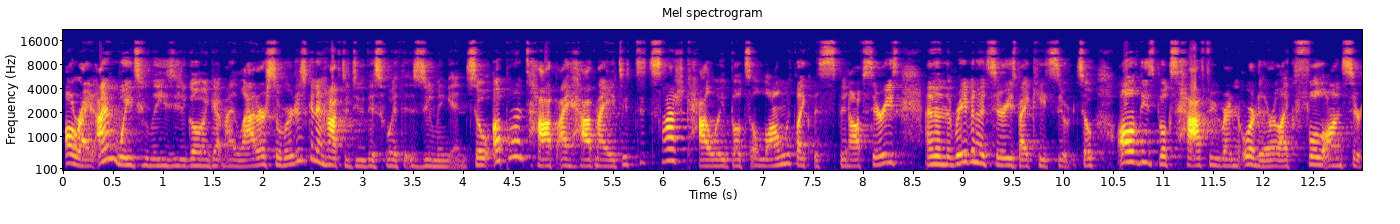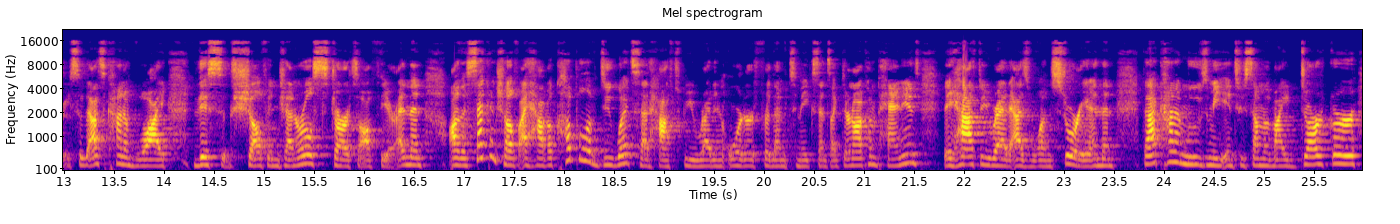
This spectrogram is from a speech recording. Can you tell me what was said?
All right, I'm way too lazy to go and get my ladder, so we're just gonna have to do this with zooming in. So up on top, I have my Addicted slash Calloway books along with like the spin-off series and then the Ravenhood series by Kate Stewart. So all of these books have to be read in order. They're like full on series. So that's kind of why this shelf in general starts off there. And then on the second shelf, I have a couple of duets that have to be read in order for them to make sense. Like they're not companions. They have to be read as one story. And then that kind of moves me into some of my darker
